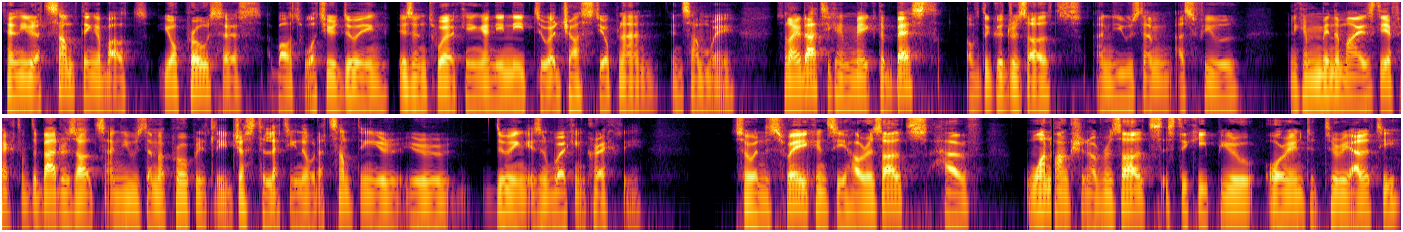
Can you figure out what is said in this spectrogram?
telling you that something about your process, about what you're doing, isn't working and you need to adjust your plan in some way. So, like that, you can make the best of the good results and use them as fuel and you can minimize the effect of the bad results and use them appropriately just to let you know that something you're you're doing isn't working correctly. So in this way you can see how results have one function of results is to keep you oriented to reality,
